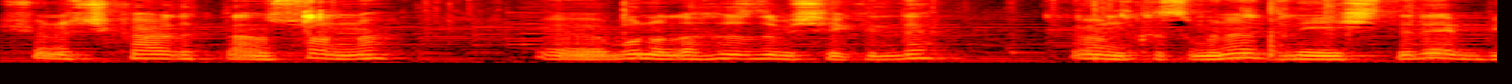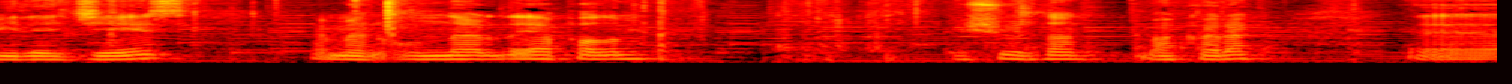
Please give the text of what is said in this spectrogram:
Şunu çıkardıktan sonra e, bunu da hızlı bir şekilde ön kısmını değiştirebileceğiz. Hemen onları da yapalım. Şuradan bakarak e,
